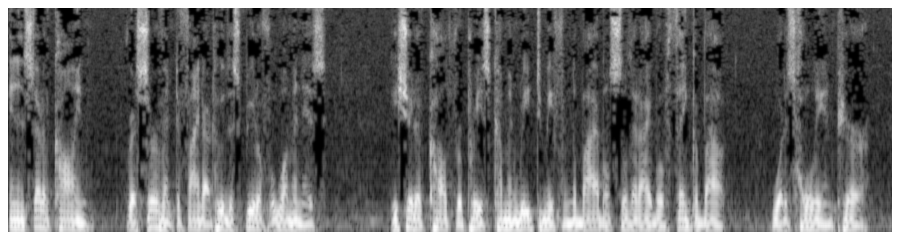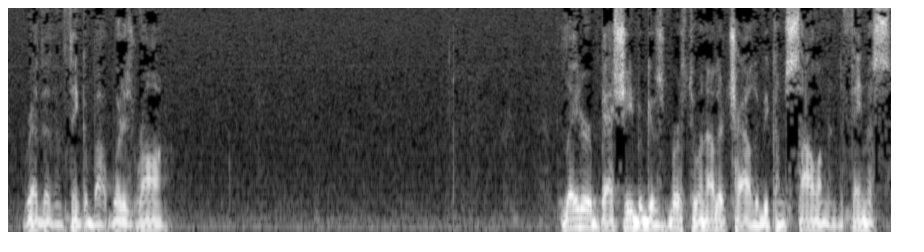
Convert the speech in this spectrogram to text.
And instead of calling for a servant to find out who this beautiful woman is, he should have called for priests. Come and read to me from the Bible so that I will think about what is holy and pure rather than think about what is wrong. Later, Bathsheba gives birth to another child who becomes Solomon, the famous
